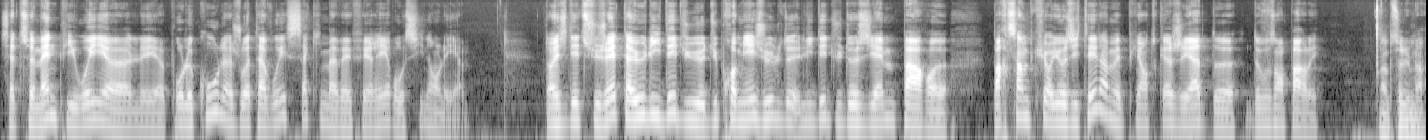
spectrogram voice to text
cette semaine. Puis oui, euh, les, pour le coup, là, je dois t'avouer, c'est ça qui m'avait fait rire aussi dans les, euh, dans les idées de sujet. Tu as eu l'idée du, du, premier, Jules, l'idée du deuxième par, euh, par simple curiosité, là, mais puis en tout cas, j'ai hâte de, de, vous en parler. Absolument.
